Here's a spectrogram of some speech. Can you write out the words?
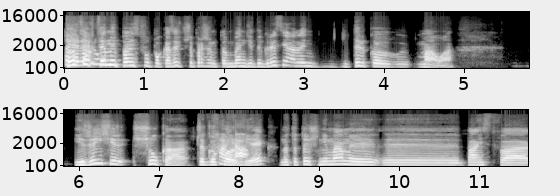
to, co chcemy Państwu pokazać, przepraszam, to będzie dygresja, ale tylko mała. Jeżeli się szuka czegokolwiek, no to to już nie mamy y, państwa,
